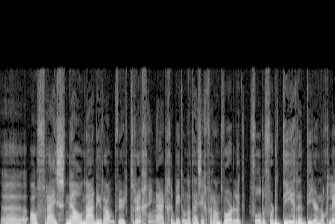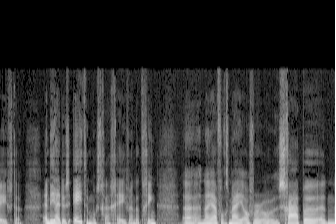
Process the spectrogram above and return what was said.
uh, al vrij snel na die ramp weer terugging naar het gebied, omdat hij zich verantwoordelijk voelde voor de dieren die er nog leefden. En die hij dus eten moest gaan geven. En dat ging, uh, nou ja, volgens mij over, over schapen en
